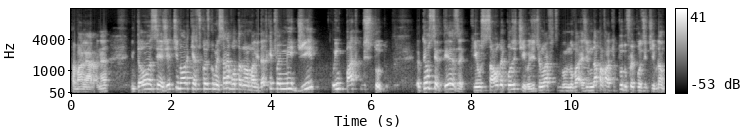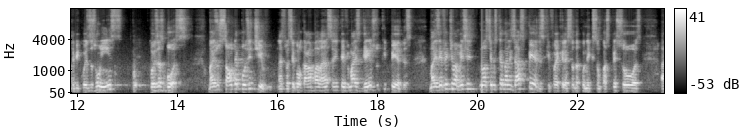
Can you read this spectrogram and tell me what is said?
trabalharam, né? Então, assim, a gente, na hora que as coisas começarem a voltar à normalidade, que a gente vai medir o impacto disso tudo. Eu tenho certeza que o saldo é positivo. A gente não, vai, não, vai, a gente não dá para falar que tudo foi positivo. Não, teve coisas ruins, coisas boas mas o saldo é positivo. Né? Se você colocar na balança, a gente teve mais ganhos do que perdas. Mas efetivamente nós temos que analisar as perdas, que foi a questão da conexão com as pessoas, a,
